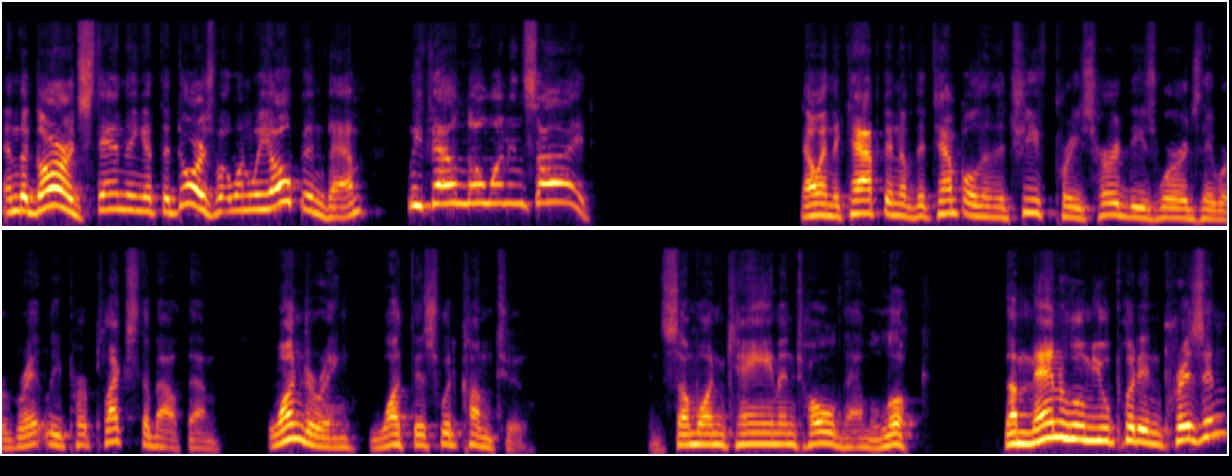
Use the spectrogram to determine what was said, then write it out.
and the guards standing at the doors. But when we opened them, we found no one inside. Now, when the captain of the temple and the chief priests heard these words, they were greatly perplexed about them, wondering what this would come to. And someone came and told them, Look, the men whom you put in prison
